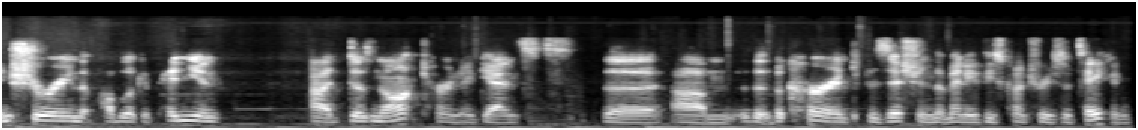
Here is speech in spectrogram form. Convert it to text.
ensuring that public opinion uh, does not turn against the, um, the, the current position that many of these countries have taken.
